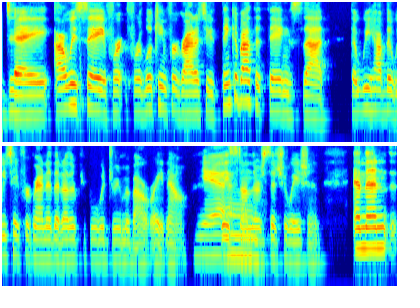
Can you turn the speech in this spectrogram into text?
day. I always say for for looking for gratitude, think about the things that that we have that we take for granted that other people would dream about right now. Yeah. Based on their situation. And then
